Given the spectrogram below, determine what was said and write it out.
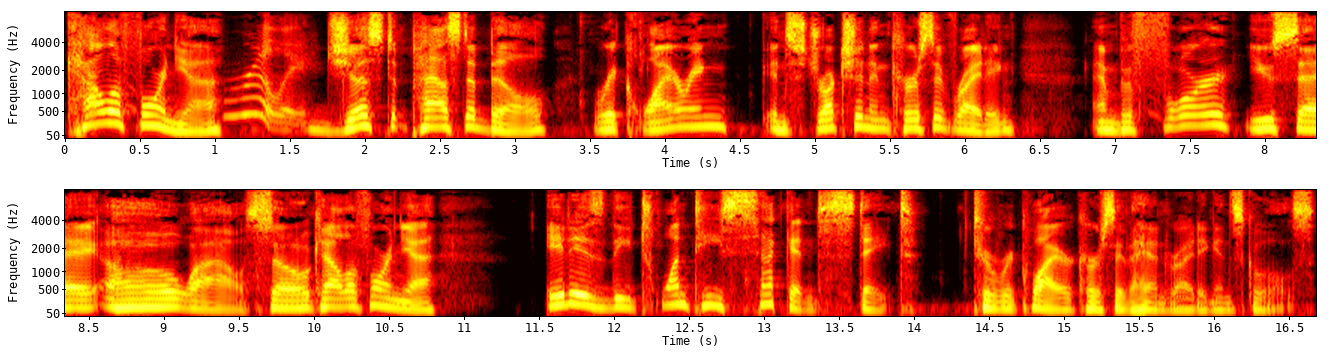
California Really? just passed a bill requiring instruction in cursive writing. And before you say, oh, wow, so California, it is the 22nd state to require cursive handwriting in schools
